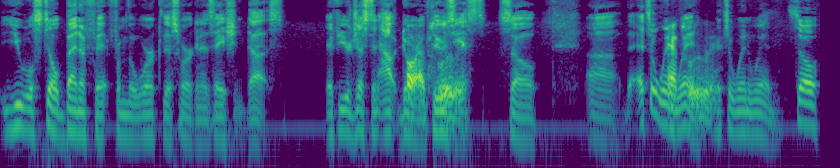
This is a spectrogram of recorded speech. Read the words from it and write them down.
you will still benefit from the work this organization does if you're just an outdoor oh, enthusiast. So uh, it's a win-win. Absolutely. It's a win-win. So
